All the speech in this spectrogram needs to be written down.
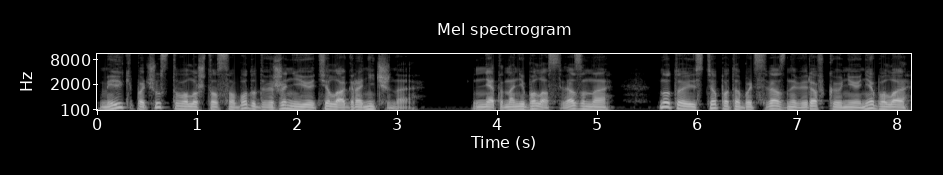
Миюки почувствовала, что свобода движения её тела ограничена. Нет, она не была связана, ну то есть опыта быть связанной верёвкой у неё не было,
